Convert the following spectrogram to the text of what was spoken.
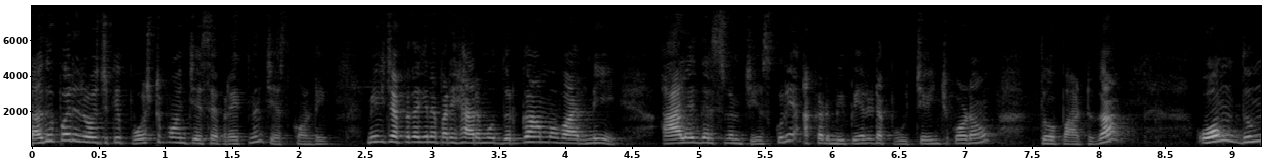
తదుపరి రోజుకి పోస్ట్ పోన్ చేసే ప్రయత్నం చేసుకోండి. మీకు చెప్పదగిన పరిహారము దుర్గా అమ్మవారిని ఆలయ దర్శనం చేసుకుని అక్కడ మీ పేరిట పూజ చేయించుకోవడంతో పాటుగా ఓం దుమ్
